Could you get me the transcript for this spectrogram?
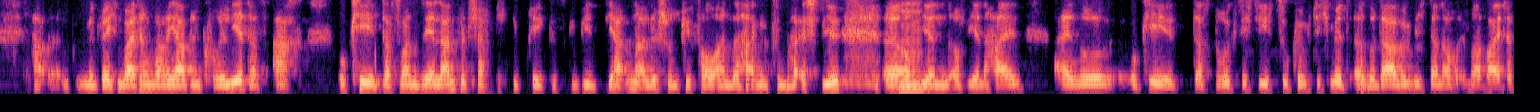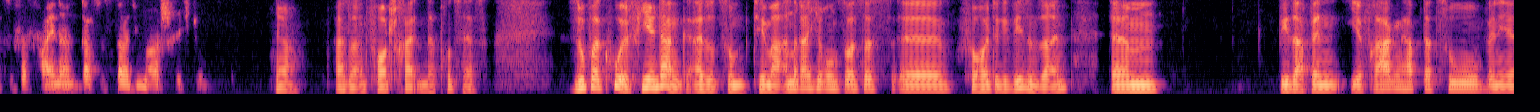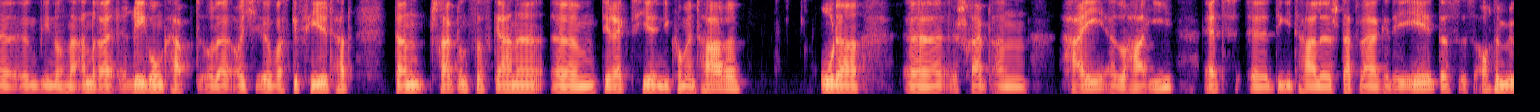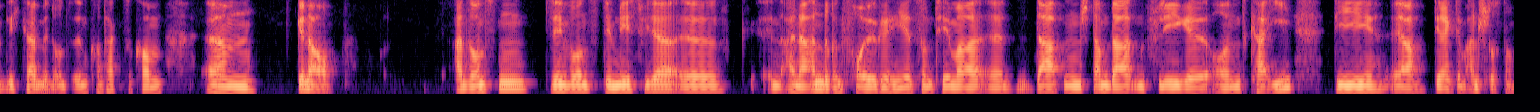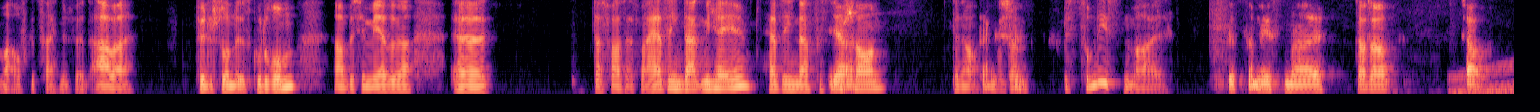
mit welchen weiteren Variablen korreliert das? Ach, okay, das war ein sehr landwirtschaftlich geprägtes Gebiet. Die hatten alle schon PV-Anlagen zum Beispiel äh, mhm. auf, ihren, auf ihren Hallen. Also, okay, das berücksichtige ich zukünftig mit. Also da wirklich dann auch immer weiter zu verfeinern, das ist da die Marschrichtung. Ja, also ein fortschreitender Prozess. Super cool, vielen Dank. Also zum Thema Anreicherung soll es das äh, für heute gewesen sein. Ähm, wie gesagt, wenn ihr Fragen habt dazu, wenn ihr irgendwie noch eine Anregung habt oder euch irgendwas gefehlt hat, dann schreibt uns das gerne ähm, direkt hier in die Kommentare oder äh, schreibt an hi, also hi, at äh, digitale Stadtwerke.de. Das ist auch eine Möglichkeit, mit uns in Kontakt zu kommen. Ähm, genau. Ansonsten sehen wir uns demnächst wieder äh, in einer anderen Folge hier zum Thema äh, Daten, Stammdatenpflege und KI, die ja direkt im Anschluss nochmal aufgezeichnet wird. Aber Viertelstunde ist gut rum, ein bisschen mehr sogar. Äh, das war's erstmal. Herzlichen Dank, Michael. Herzlichen Dank fürs ja. Zuschauen. Genau. Dankeschön. Und dann bis zum nächsten Mal. Bis zum nächsten Mal. Ciao, ciao. Ciao.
